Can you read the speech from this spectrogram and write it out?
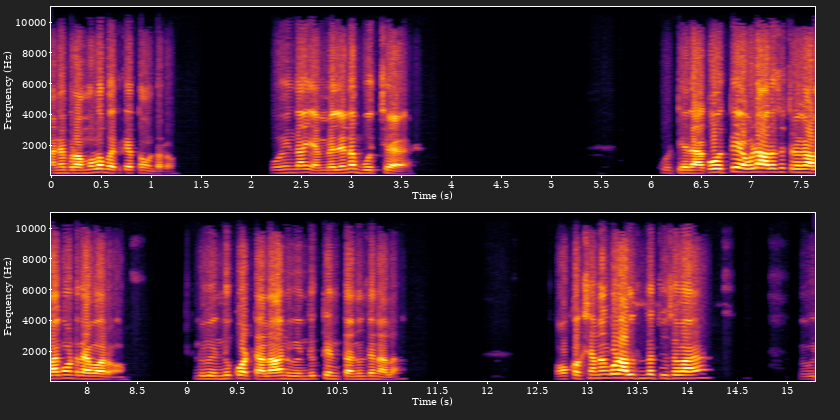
అనే భ్రమంలో బతికేస్తూ ఉంటారు. పోయిందా ఎమ్మెల్యేనా బొచ్చా? కొట్టేదాకా వస్తే ఎవడో ఆలోచించరు అలాగే ఉంటుంది ఎవరు నువ్వు ఎందుకు కొట్టాలా? నువ్వు ఎందుకు తిన తనులు తినాలా? ఒక్క క్షణం కూడా ఆలోచించా చూసావా? నువ్వు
